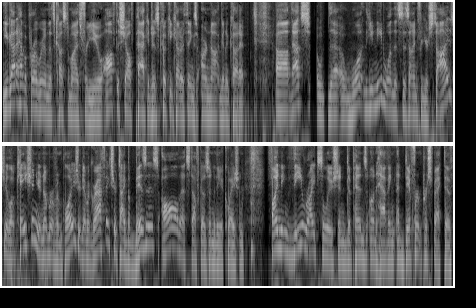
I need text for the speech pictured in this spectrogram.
You got to have a program that's customized for you. Off the shelf packages, cookie cutter things are not going to cut it. Uh, that's the one, you need one that's designed for your size, your location, your number of employees, your demographics, your type of business. All that stuff goes into the equation. Finding the right solution depends on having a different perspective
